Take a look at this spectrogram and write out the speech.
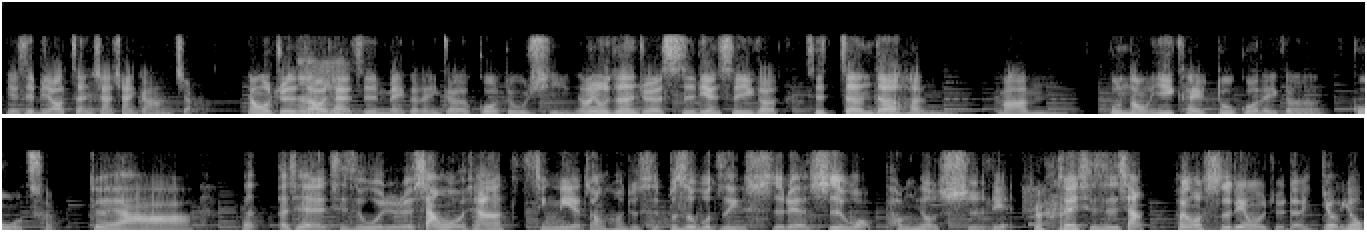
也是比较正向，像你刚刚讲。但我觉得这好像也是每个人一个过渡期，因为我真的觉得失恋是一个是真的很蛮不容易可以度过的一个过程。对啊。那而且其实我觉得，像我现在经历的状况，就是不是我自己失恋，是我朋友失恋。所以其实像朋友失恋，我觉得又又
